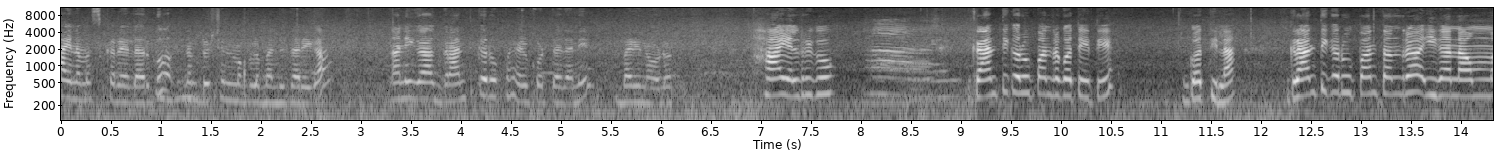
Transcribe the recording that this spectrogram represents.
ಹಾಯ್ ನಮಸ್ಕಾರ ಎಲ್ಲರಿಗೂ. ನಮ್ಮ ಟ್ಯೂಷನ್ ಮಕ್ಕಳು ಬಂದಿದ್ದಾರೆ ಈಗ. ನಾನೀಗ ಗ್ರಾಂಥಿಕ ರೂಪ ಹೇಳ್ಕೊಡ್ತಾ ಇದ್ದೀನಿ. ಬರೀ ನೋಡು. ಹಾಯ್ ಎಲ್ರಿಗೂ. ಗ್ರಾಂಥಿಕ ರೂಪ ಅಂದ್ರೆ ಗೊತ್ತೈತಿ? ಗೊತ್ತಿಲ್ಲ. ಗ್ರಾಂಥಿಕ ರೂಪ ಅಂತಂದ್ರೆ ಈಗ ನಮ್ಮ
